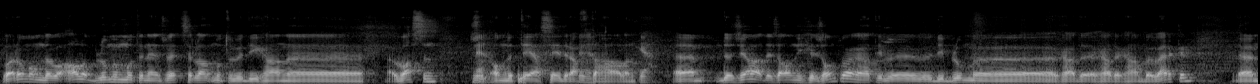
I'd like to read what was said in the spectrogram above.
Waarom? Omdat we alle bloemen moeten in Zwitserland moeten we die gaan wassen. Ja. Om de THC eraf Ja. te halen. Ehm, dus ja, het is al niet gezond. We gaan die, eh, die bloem eh, gaan, de- gaan, de gaan bewerken. Ehm,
